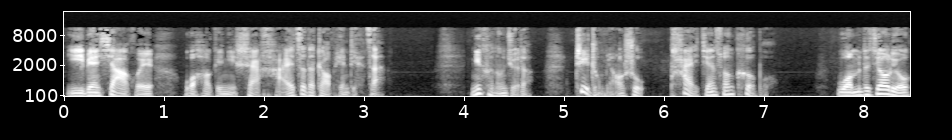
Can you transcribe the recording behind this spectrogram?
以便下回我好给你晒孩子的照片点赞。你可能觉得这种描述太尖酸刻薄，我们的交流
